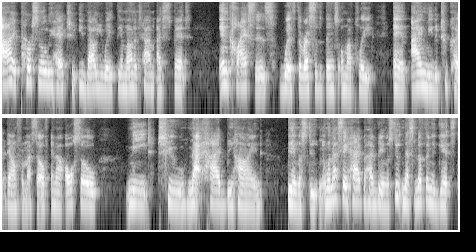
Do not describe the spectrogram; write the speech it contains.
I personally had to evaluate the amount of time I spent in classes with the rest of the things on my plate, and I needed to cut down for myself. And I also need to not hide behind being a student. And when I say hide behind being a student, that's nothing against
